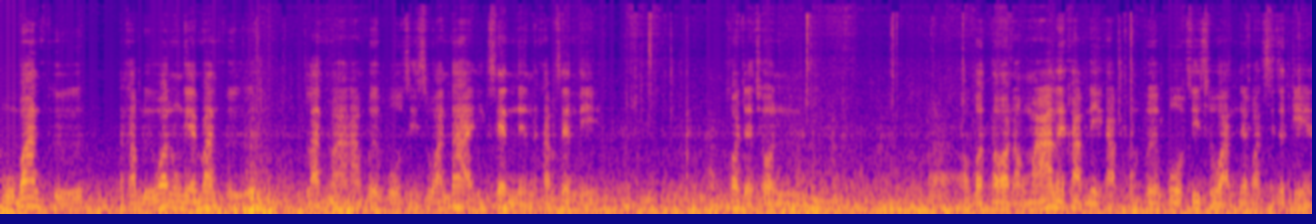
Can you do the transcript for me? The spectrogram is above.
หมู่บ้านผือนะครับหรือว่าโรงเรียนบ้านผือลัดมาอำเภอโพธิสวรรณได้อีกเส้นหนึ่งนะครับ เส้นนี้ก็จะชนอบตหนองม้าเลยครับนี่ครับอำเภอโพธิสวรรณจังหวัดศรีสะเกษ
